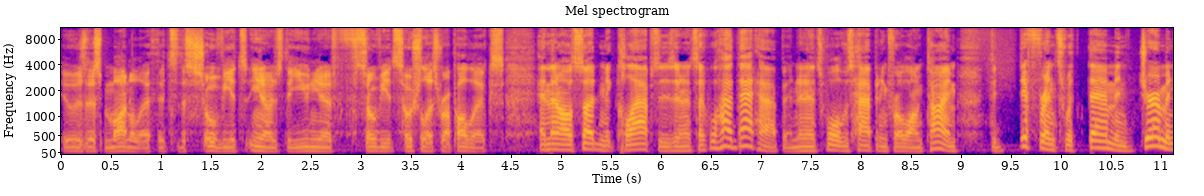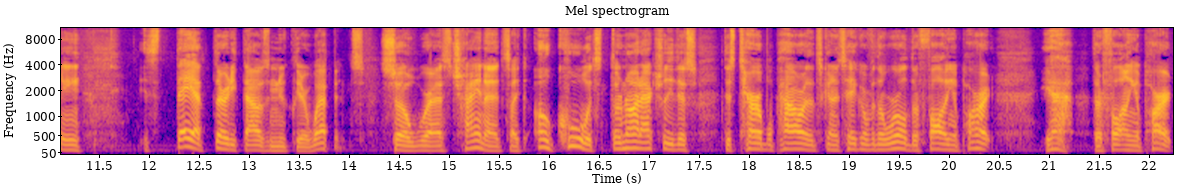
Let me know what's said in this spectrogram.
it was this monolith. It's the soviets you know it's the union of soviet socialist republics. And then all of a sudden it collapses and it's like well how'd that happen? And it's well it was happening for a long time. The difference with them and germany is they had 30,000 nuclear weapons. So whereas China, it's like, oh, cool, it's they're not actually this this terrible power that's going to take over the world. They're falling apart yeah, they're falling apart,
